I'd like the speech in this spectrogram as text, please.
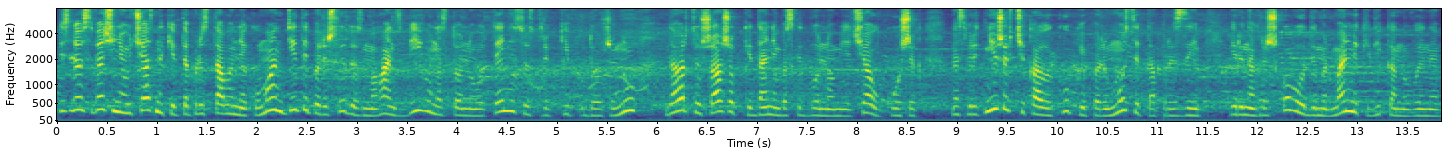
Після освячення учасників та представлення команд діти перейшли до змагань з бігу, настольного тенісу, стрибків у довжину, дартсу, шашок, кидання баскетбольного м'яча у кошик. На спритніших чекали кубки переможців та призи. Ірина Гришкова, Володимир Мельник, Віка Новини.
